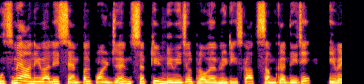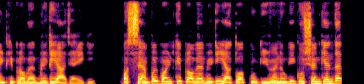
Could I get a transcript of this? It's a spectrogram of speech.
उसमें आने वाले सैंपल पॉइंट जो है, उन सबकी इंडिविजुअल प्रोबेबिलिटीज का आप सम कर दीजिए इवेंट की प्रोबेबिलिटी आ जाएगी। और सैंपल पॉइंट की प्रोबेबिलिटी या तो आपको गिवन होगी क्वेश्चन के अंदर,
